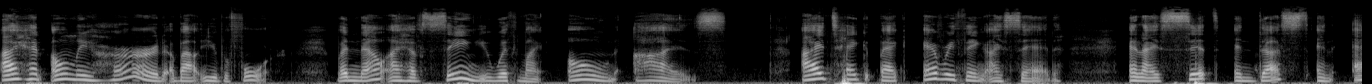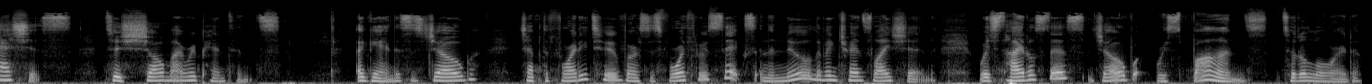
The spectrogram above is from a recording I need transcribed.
I had only heard about you before, but now I have seen you with my own eyes. I take back everything I said, and I sit in dust and ashes to show my repentance. Again, this is Job chapter 42, verses 4 through 6 in the New Living Translation, which titles this Job Responds to the Lord.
